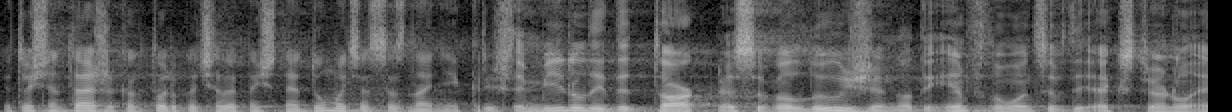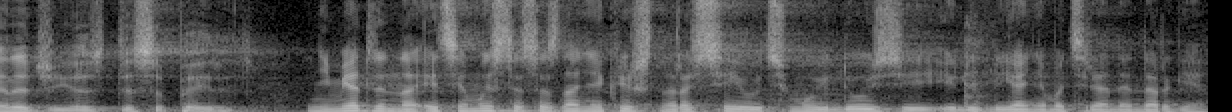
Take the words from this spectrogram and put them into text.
И точно так же, как только человек начинает думать о сознании Кришны, immediately the darkness of illusion or the influence of the external energy is dissipated. Немедленно эти мысли о сознании Кришны рассеивают тьму иллюзии или влияние материальной энергии.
